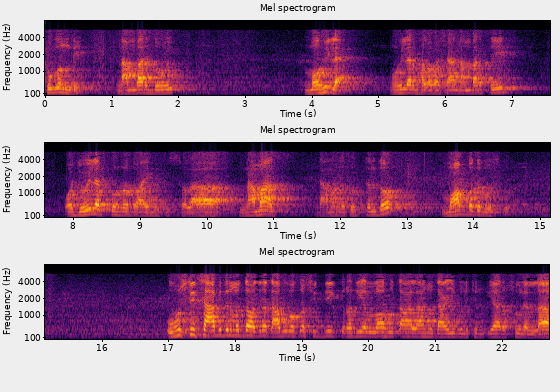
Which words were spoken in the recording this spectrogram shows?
সুগন্ধি। নাম্বার দুই, মহিলা। মহিলার ভালোবাসা। নাম্বার তিন ও জৈলাত করত আইনুফিসলা নামাজ, এটা আমার কাছে অত্যন্ত মহাব্বতের বস্তু। উপস্থিত সাহাবিদের মধ্যে হজরত আবু বকর সিদ্দিক রাজি আল্লাহ তালু দাঁড়িয়ে বলেছেন, ইয়া রসুল আল্লাহ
